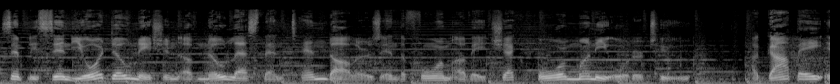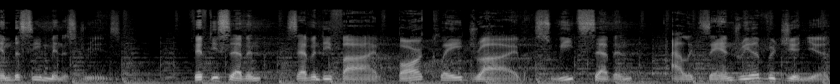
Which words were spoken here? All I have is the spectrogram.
simply send your donation of no less than $10 in the form of a check or money order to Agape Embassy Ministries. 5775 Barclay Drive, Suite 7, Alexandria, Virginia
